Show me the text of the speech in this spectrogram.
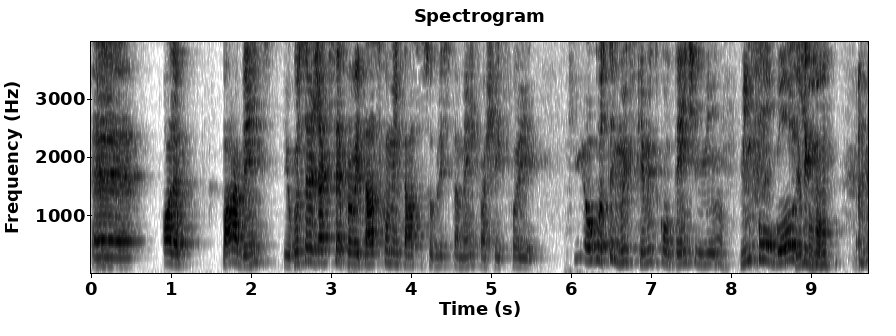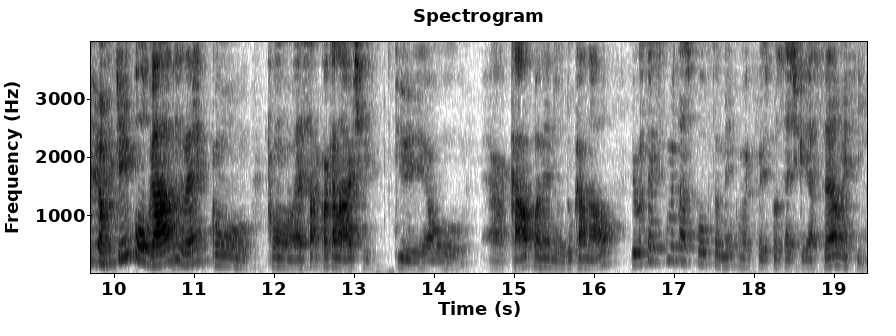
É, olha, parabéns. Eu gostaria já que você aproveitasse e comentasse sobre isso também, que eu achei que foi eu gostei muito, fiquei muito contente, me, me empolgou. Que, que bom. Eu fiquei empolgado, né, com, com, essa, com aquela arte que, que é o, a capa, né, do, do canal. Eu gostaria que você comentasse um pouco também como é que foi esse processo de criação, enfim.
